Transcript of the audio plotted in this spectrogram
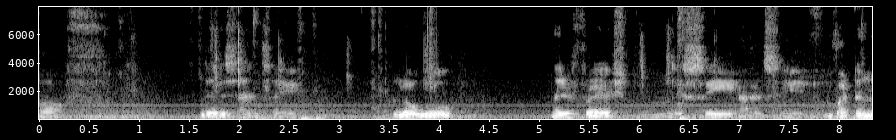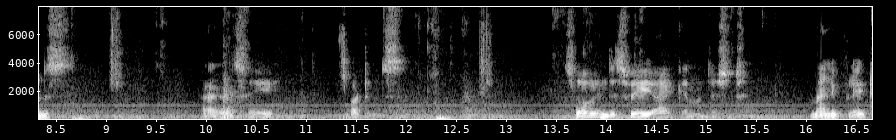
of this I'll say logo refresh let's say I'll say buttons I'll say buttons. So in this way I can just manipulate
